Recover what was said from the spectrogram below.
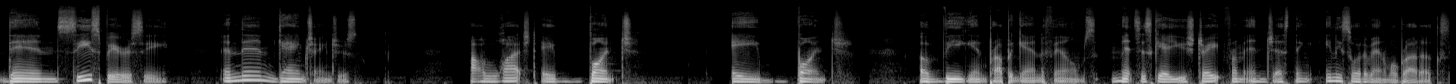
then Seaspiracy, and then Game Changers. I watched a bunch, a bunch of vegan propaganda films meant to scare you straight from ingesting any sort of animal products.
